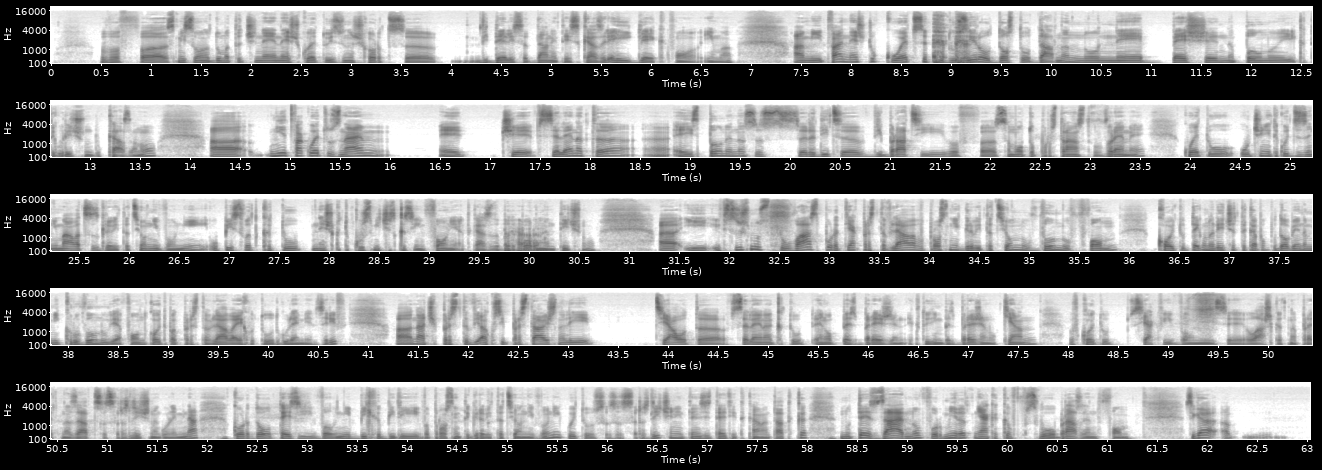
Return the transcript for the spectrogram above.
в а, смисъл на думата, че не е нещо, което изведнъж хората са видели са данните и са казали, ей, гледай какво има. Ами това е нещо, което се подозира от доста отдавна, но не беше напълно и категорично доказано. А, ние това, което знаем е, че Вселената е изпълнена с редица вибрации в самото пространство-време, което учените, които се занимават с гравитационни вълни, описват като нещо като космическа симфония, така за да бъде по-романтично. И, и всъщност това според тях представлява въпросния гравитационно-вълнов фон, който те го наричат така по подобие на микровълновия фон, който пък представлява ехото от големия взрив. А, значи, представи, ако си представиш нали, цялата Вселена като, едно безбрежен, като един безбрежен океан, в който всякакви вълни се лашкат напред-назад с различна големина. Горе-долу тези вълни биха били въпросните гравитационни вълни, които са с различен интензитет и така нататък, но те заедно формират някакъв своеобразен фон. Сега,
